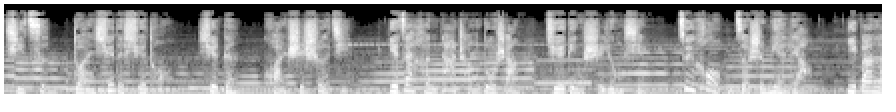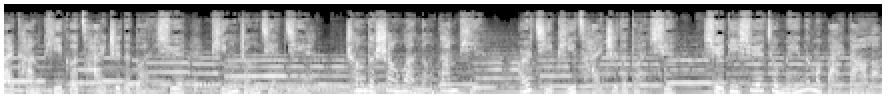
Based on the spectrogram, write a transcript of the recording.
其次，短靴的靴筒、靴跟款式设计也在很大程度上决定实用性。最后则是面料，一般来看，皮革材质的短靴平整简洁，称得上万能单品；而麂皮材质的短靴、雪地靴就没那么百搭了。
